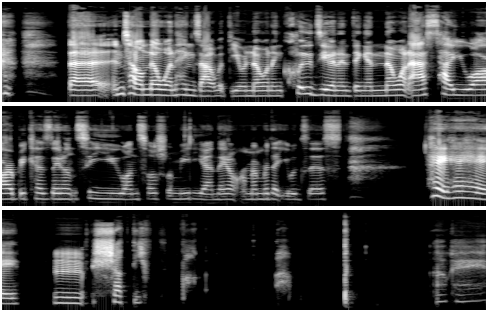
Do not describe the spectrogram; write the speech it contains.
that until no one hangs out with you and no one includes you in anything and no one asks how you are because they don't see you on social media and they don't remember that you exist. Hey, hey, hey. Mm, shut the fuck up. Okay.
